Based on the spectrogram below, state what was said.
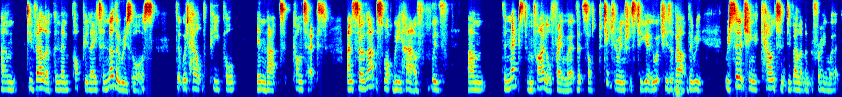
um, develop and then populate another resource that would help people in that context? And so that's what we have with um, the next and final framework that's of particular interest to you, which is about the re Researching Accountant Development Framework.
